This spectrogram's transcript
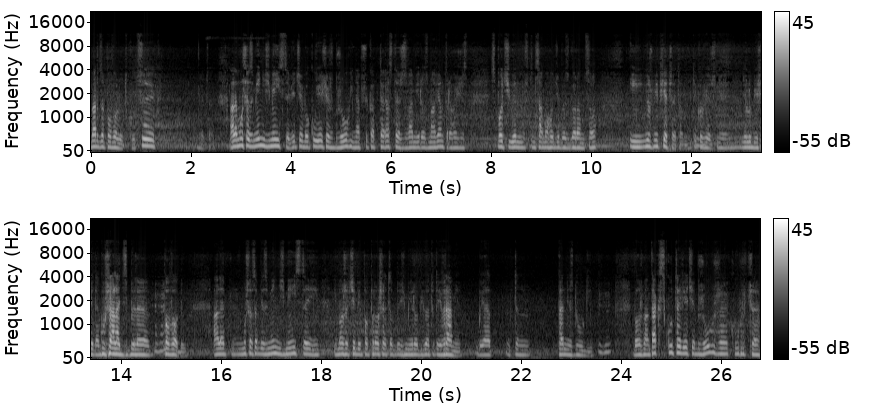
bardzo powolutku. Cyk. Ale muszę zmienić miejsce, wiecie, bo kuję się w brzuch i na przykład teraz też z wami rozmawiam, trochę się spociłem w tym samochodzie, jest gorąco i już mnie piecze tam. Tylko wiesz, nie, nie lubię się tak użalać z byle powodu. Ale muszę sobie zmienić miejsce i, i może ciebie poproszę, to byś mi robiła tutaj w ramię, bo ja ten pen jest długi. Bo już mam tak skute, wiecie, brzuch, że kurczę,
